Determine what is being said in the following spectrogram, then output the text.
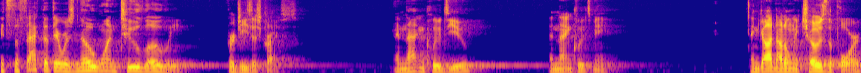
It's the fact that there was no one too lowly for Jesus Christ. And that includes you, and that includes me. And God not only chose the poor,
